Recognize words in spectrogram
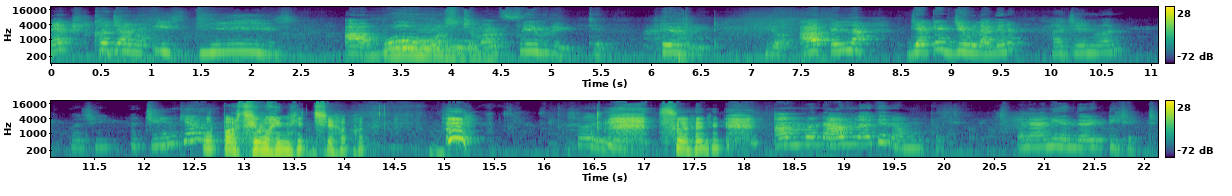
નેક્સ્ટ ખજાનો ઇઝ ધીસ આ બહુ મસ્ત છે મારું ફેવરિટ છે ફેવરિટ જો આ પહેલા જેકેટ જેવું લાગે ને આ ચેન વાળું પછી આ ચેન ક્યાં? ઉપરથી હોય નીચે. Sorry Sorry. આમ મને આમ લાગે ને આમ ઉપરથી. અને આની અંદર એક ટી શર્ટ છે.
